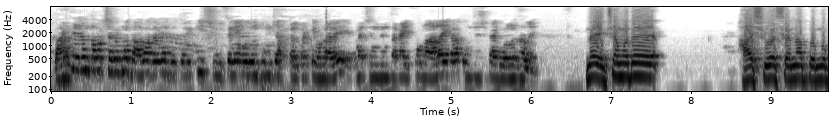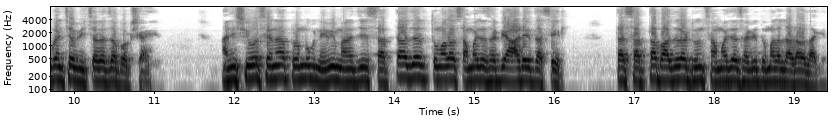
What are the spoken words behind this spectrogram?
भारतीय जनता पक्षाकडनं दावा करण्यात येतोय की शिवसेनेमधून तुमची हक्कलपट्टी होणार आहे? एकनाथ शिंदेचा काही फोन आलाय का? तुमच्याशी काय बोलणं झालंय? नाही याच्यामध्ये हा शिवसेना प्रमुखांच्या विचाराचा पक्ष आहे. आणि शिवसेना प्रमुख नेहमी म्हणायचे सत्ता जर तुम्हाला समाजासाठी आड येत असेल तर सत्ता बाजूला ठेवून समाजासाठी तुम्हाला लढावं लागेल.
